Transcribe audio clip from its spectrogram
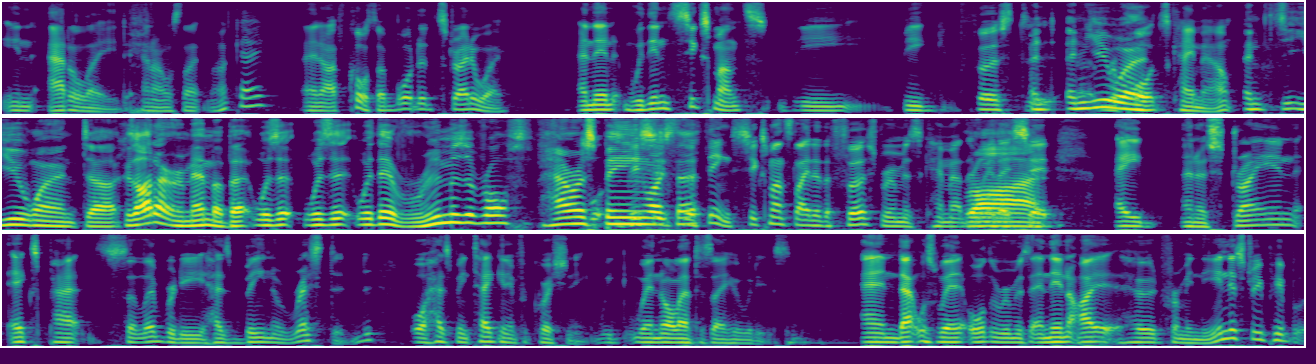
in Adelaide. And I was like, okay. And of course, I bought it straight away. And then within six months, the big first And- uh, and you weren't- reports came out. And you weren't because I don't remember, but was it was it were there rumors of Rolf Harris Well, being this like is the that? thing. Six months later, the first rumors came out that Right. where they said a an Australian expat celebrity has been arrested or has been taken in for questioning. We we're not allowed to say who it is. And that was where all the rumors. And then I heard from in the industry, people,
